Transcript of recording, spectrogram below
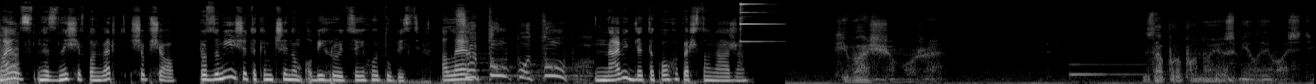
Майлз не знищив конверт, щоб що. Розумію, що таким чином обігрується його тупість, але тупо, тупо. навіть для такого персонажа. Хіба що може. Запропоную сміливості.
